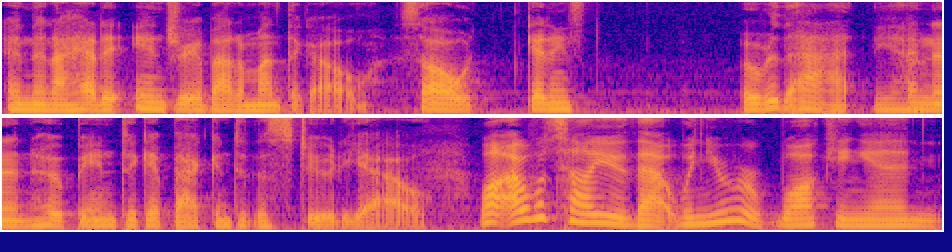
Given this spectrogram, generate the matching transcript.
And then I had an injury about a month ago. So getting over that yeah. and then hoping to get back into the studio. Well, I will tell you that when you were walking in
